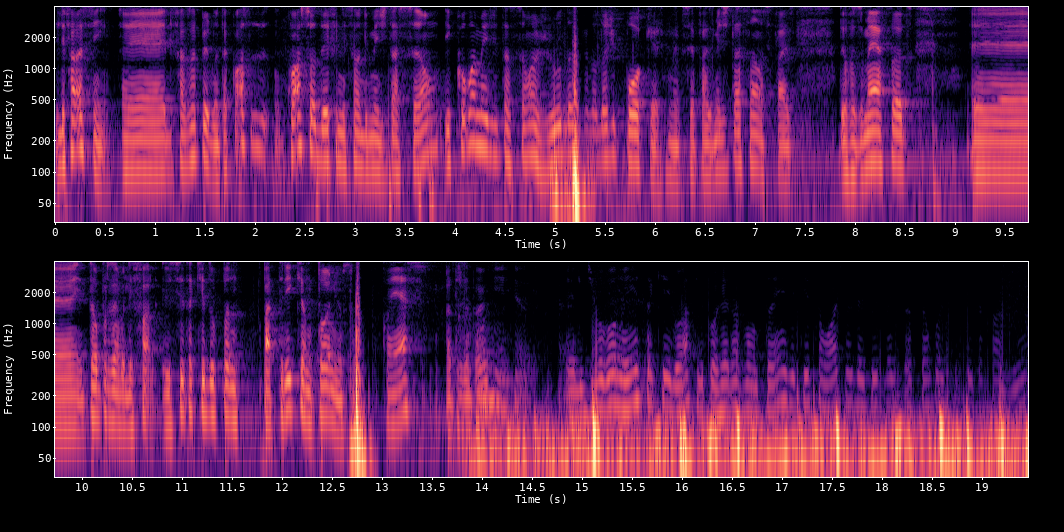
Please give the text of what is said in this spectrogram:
Ele fala assim, é, ele faz uma pergunta, qual, qual a sua definição de meditação e como a meditação ajuda o jogador de pôquer? Né? Que você faz meditação, você faz The Rose Method. É, então, por exemplo, ele, fala, ele cita aqui do Patrick Antônios. Conhece Patrick Antônios? Ele divulgou no Insta que gosta de correr nas montanhas e que isso é um ótimo exercício de meditação quando você fica sozinho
